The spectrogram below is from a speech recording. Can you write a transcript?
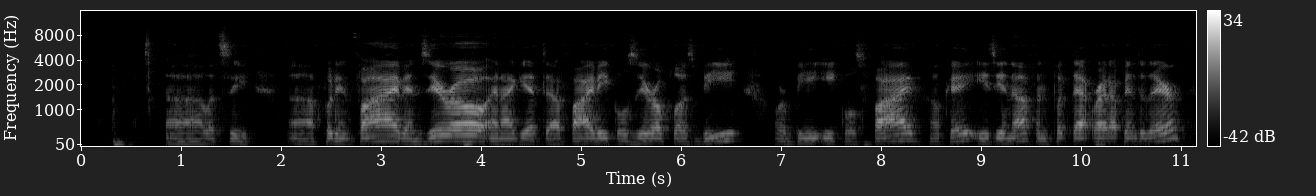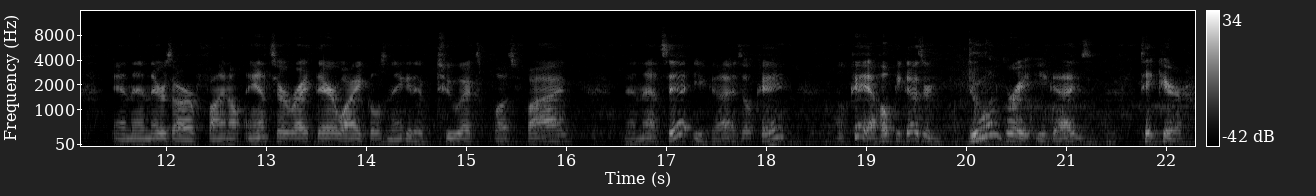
uh, let's see, uh, put in 5 and 0, and I get uh, 5 equals 0 plus b, or b equals 5. Okay, easy enough, and put that right up into there. And then there's our final answer right there, y equals negative 2x plus 5. And that's it, you guys, okay? Okay, I hope you guys are doing great, you guys. Take care.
